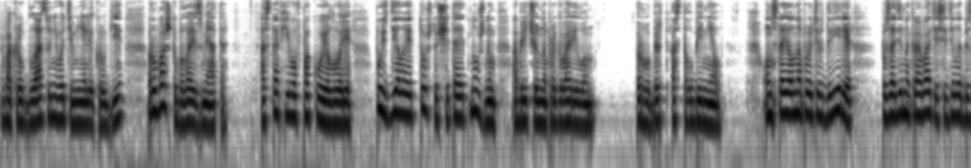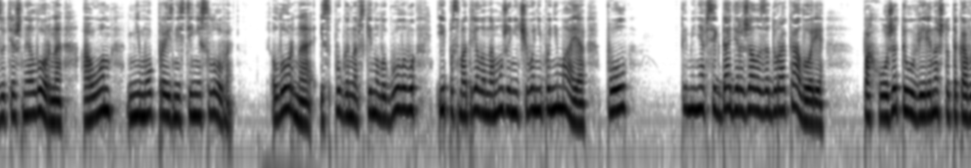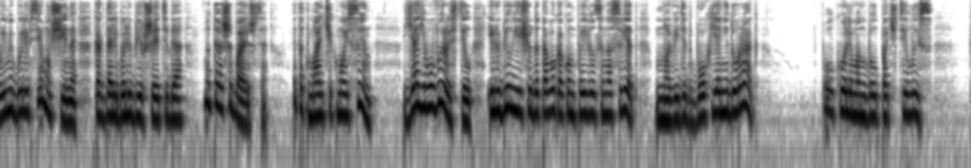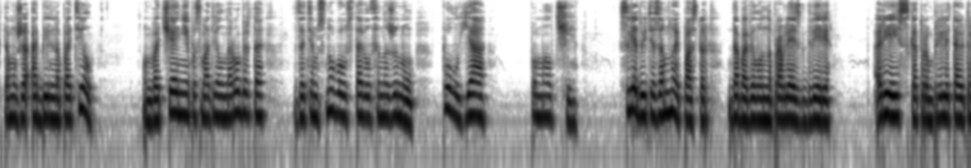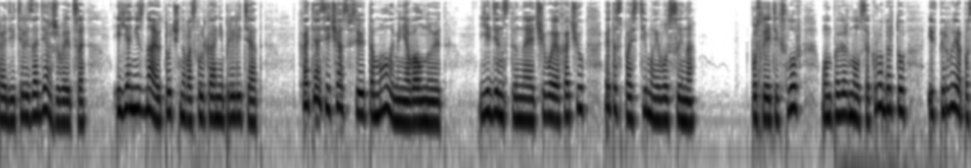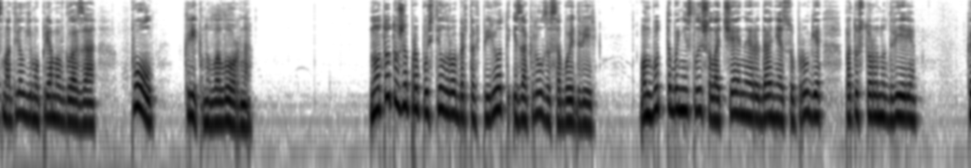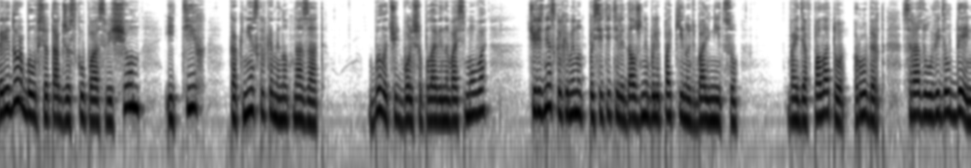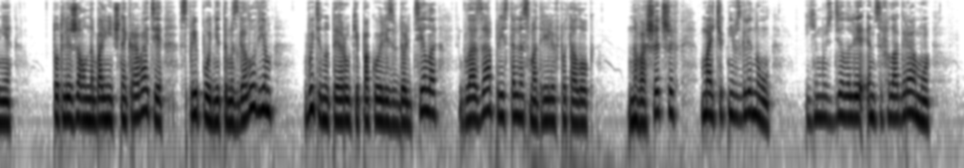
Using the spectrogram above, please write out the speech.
Вокруг глаз у него темнели круги, рубашка была измята. «Оставь его в покое, Лори. Пусть делает то, что считает нужным», — обреченно проговорил он. Роберт остолбенел. Он стоял напротив двери, позади на кровати сидела безутешная Лорна, а он не мог произнести ни слова. Лорна испуганно вскинула голову и посмотрела на мужа, ничего не понимая. «Пол, ты меня всегда держала за дурака, Лори. Похоже, ты уверена, что таковыми были все мужчины, когда-либо любившие тебя. Но ты ошибаешься. Этот мальчик мой сын. Я его вырастил и любил еще до того, как он появился на свет, но, видит Бог, я не дурак». Пол Колеман был почти лыс, к тому же обильно потел. Он в отчаянии посмотрел на Роберта, затем снова уставился на жену. «Пол, я...» «Помолчи». «Следуйте за мной, пастор», — добавил он, направляясь к двери. «Рейс, с которым прилетают родители, задерживается, и я не знаю точно, во сколько они прилетят. Хотя сейчас все это мало меня волнует». Единственное, чего я хочу, это спасти моего сына». После этих слов он повернулся к Роберту и впервые посмотрел ему прямо в глаза. «Пол!» — крикнула Лорна. Но тот уже пропустил Роберта вперед и закрыл за собой дверь. Он будто бы не слышал отчаянное рыдание супруги по ту сторону двери. Коридор был все так же скупо освещен и тих, как несколько минут назад. Было чуть больше половины восьмого — Через несколько минут посетители должны были покинуть больницу. Войдя в палату, Роберт сразу увидел Дэнни. Тот лежал на больничной кровати с приподнятым изголовьем, вытянутые руки покоились вдоль тела, глаза пристально смотрели в потолок. На вошедших мальчик не взглянул. Ему сделали энцефалограмму,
